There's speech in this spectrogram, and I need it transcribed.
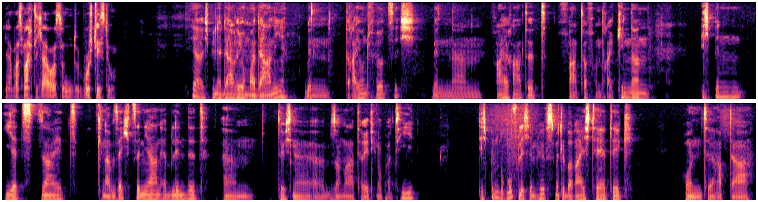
Ja, was macht dich aus und wo stehst du? Ja, ich bin der Dario Madani, bin 43, bin ähm, verheiratet, Vater von drei Kindern. Ich bin jetzt seit knapp 16 Jahren erblindet ähm, durch eine äh, besondere Retinopathie. Ich bin beruflich im Hilfsmittelbereich tätig und äh, habe da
